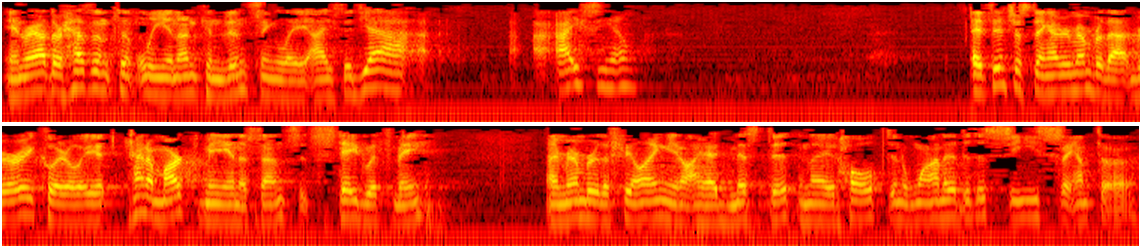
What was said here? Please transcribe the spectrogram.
And rather hesitantly and unconvincingly, I said, Yeah, I, I see them. It's interesting. I remember that very clearly. It kind of marked me in a sense. It stayed with me. I remember the feeling, you know, I had missed it and I had hoped and wanted to see Santa.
